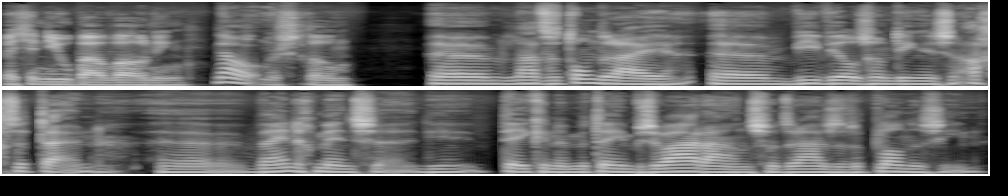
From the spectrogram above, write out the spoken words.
Met je nieuwbouwwoning nou, onder stroom. Uh, laten we het omdraaien. Uh, wie wil zo'n ding in zijn achtertuin? Uh, weinig mensen die tekenen meteen bezwaar aan zodra ze de plannen zien.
